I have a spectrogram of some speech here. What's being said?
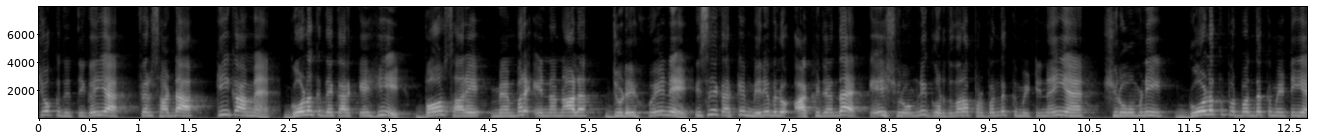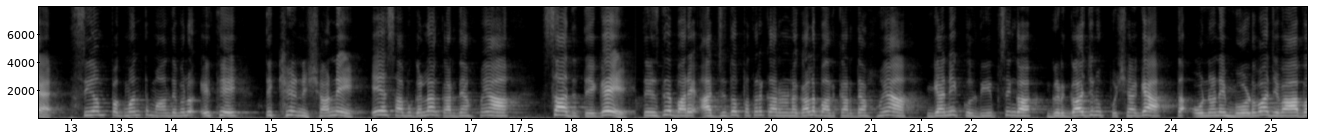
ਚੁੱਕ ਦਿੱਤੀ ਗਈ ਹੈ, ਫਿਰ ਸਾਡਾ ਕੀ ਕੰਮ ਹੈ? ਗੋਲਕ ਦੇ ਕਰਕੇ ਹੀ ਬਹੁਤ ਸਾਰੇ ਮੈਂਬਰ ਇਹਨਾਂ ਨਾਲ ਜੁੜੇ ਹੋਏ ਨੇ। ਇਸੇ ਕਰਕੇ ਮੇਰੇ ਵੱਲੋਂ ਆਖਿਆ ਜਾਂਦਾ ਹੈ ਕਿ ਇਹ ਸ਼੍ਰੋਮਣੀ ਗੁਰਦੁਆਰਾ ਪ੍ਰਬੰਧਕ ਕਮੇਟੀ ਨਹੀਂ ਹੈ, ਸ਼੍ਰੋਮਣੀ ਗੋਲਕ ਪ੍ਰਬੰਧਕ ਕਮੇਟੀ ਹੈ। ਸੀਐਮ ਭਗਵੰਤ ਮਾਨ ਦੇ ਵੱਲੋਂ ਇੱਥੇ ਤਿੱਖੇ ਨਿਸ਼ਾਨੇ ਇਹ ਸਭ ਗੱਲਾਂ ਕਰਦਿਆਂ ਹੋਇਆਂ ਸਾਧ ਦਿੱਤੇ ਗਏ। ਤੇ ਇਸ ਦੇ ਬਾਰੇ ਅੱਜ ਜਦੋਂ ਪੱਤਰਕਾਰਾਂ ਨਾਲ ਗੱਲਬਾਤ ਕਰਦਿਆਂ ਹੋਇਆਂ ਗਿਆਨੀ ਕੁਲਦੀਪ ਸਿੰਘ ਗੜਗੱਜ ਨੂੰ ਪੁੱਛਿਆ ਗਿਆ, ਤਾਂ ਉਹਨਾਂ ਨੇ ਮੋੜਵਾ ਜਵਾਬ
